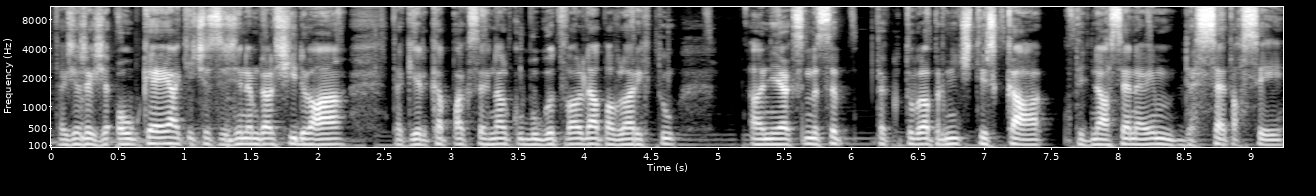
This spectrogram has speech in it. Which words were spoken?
takže řekl, že OK, a těče se ženem další dva, tak Jirka pak sehnal Kubu Gotwalda a Pavla Richtu a nějak jsme se, tak to byla první čtyřka, teď nás je nevím, deset asi,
